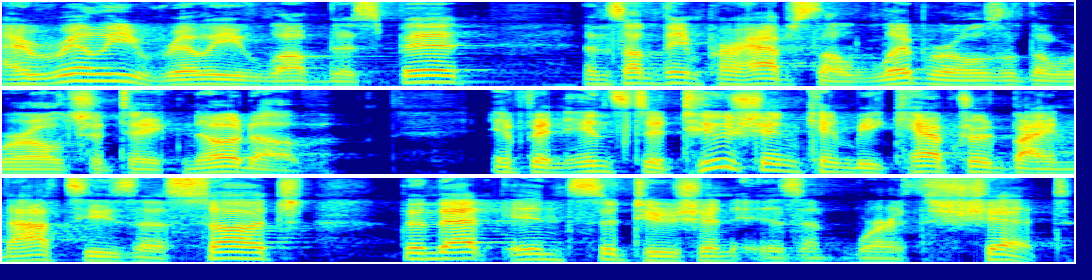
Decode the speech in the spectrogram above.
I really, really love this bit, and something perhaps the liberals of the world should take note of. If an institution can be captured by Nazis as such, then that institution isn't worth shit,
